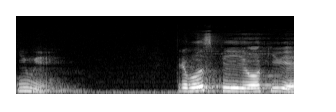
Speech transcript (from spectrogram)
কিউ এ ত্রিভুজ পি ও কিউ এ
